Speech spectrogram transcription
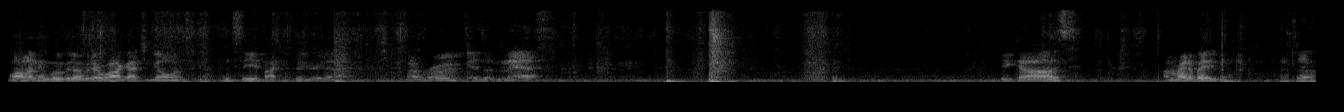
well, let me move it over there while I got you going and see if I can figure it out. My room is a mess because I'm renovating. And so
